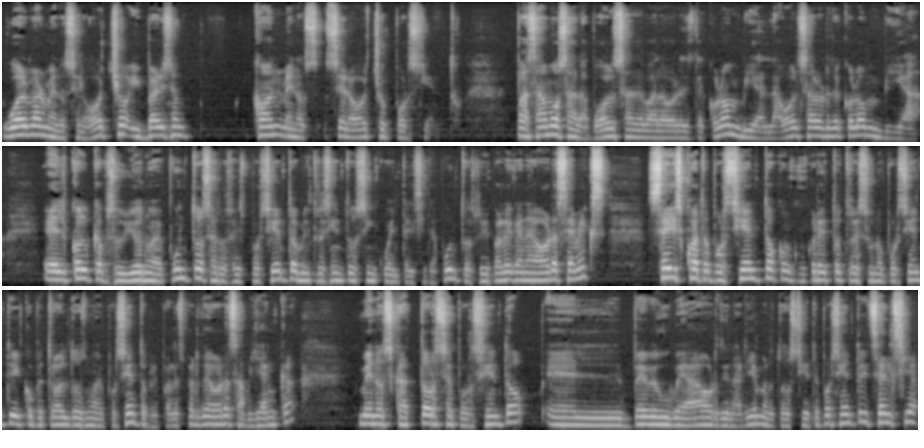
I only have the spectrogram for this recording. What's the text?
Walmart menos 0,8% y Verizon con menos 0,8%. Pasamos a la Bolsa de Valores de Colombia. La Bolsa de Valores de Colombia. El Colcap subió 9 puntos, 0,6%, 1.357 puntos. Principales ganadoras Cemex, 6,4%, con concreto 3,1% y Ecopetrol 2,9%. Principales perdedoras Avianca, menos 14%, el BBVA ordinaria menos 2,7% y Celsia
